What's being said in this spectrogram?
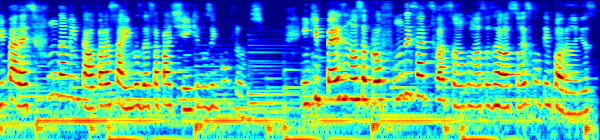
me parece fundamental para sairmos dessa apatia em que nos encontramos. Em que pese nossa profunda insatisfação com nossas relações contemporâneas,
